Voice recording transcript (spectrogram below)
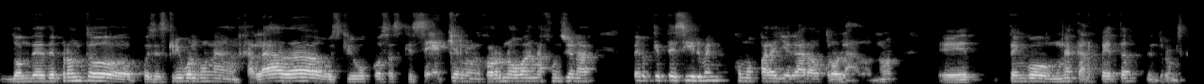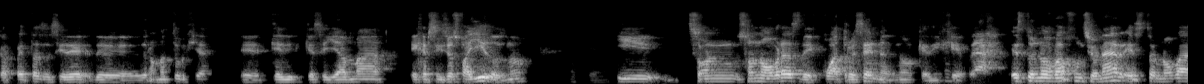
donde de pronto, pues escribo alguna jalada o escribo cosas que sé que a lo mejor no van a funcionar, pero que te sirven como para llegar a otro lado, ¿no? Eh, tengo una carpeta, dentro de mis carpetas así de, dramaturgia, eh, que, que, se llama Ejercicios Fallidos, ¿no? Y son, son obras de cuatro escenas, ¿no? Que dije, ah, esto no va a funcionar, esto no va,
